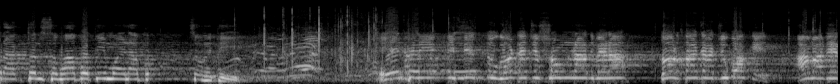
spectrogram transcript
প্রাক্তন সভাপতি ময়না পঞ্চায়েত সমিতি। এরপরে একটি মৃত্যু ঘটেছে সোমনাথ বেরা তরতাজা যুবকে। আমাদের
